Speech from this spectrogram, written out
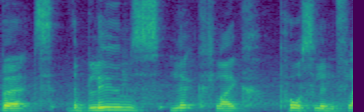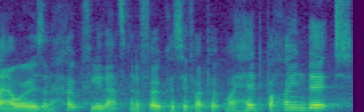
But the blooms look like porcelain flowers, and hopefully that's going to focus if I put my head behind it.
